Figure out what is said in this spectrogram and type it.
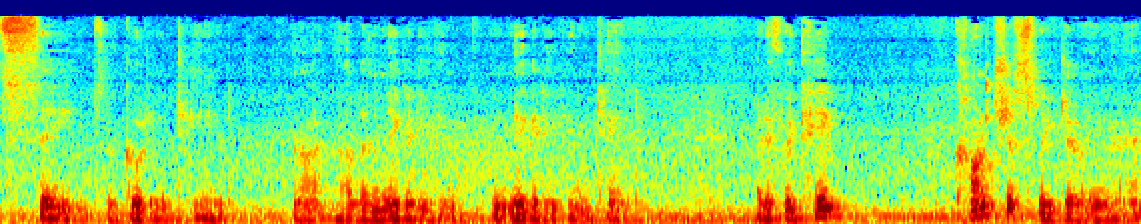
seeds of good intent, right, rather than negative in, negative intent. But if we keep consciously doing that,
